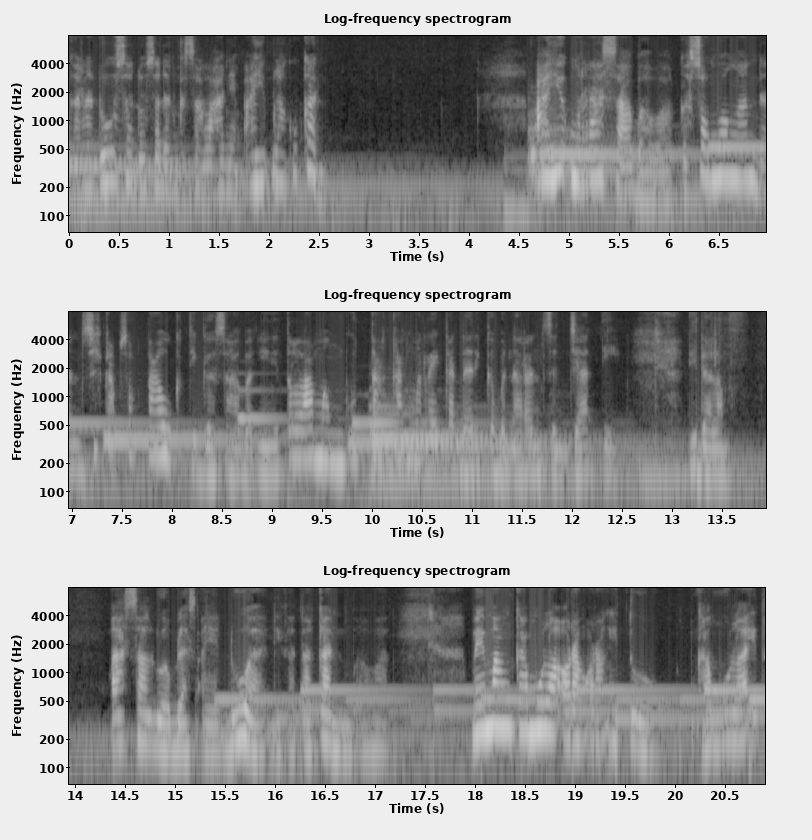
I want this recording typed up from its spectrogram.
karena dosa-dosa dan kesalahan yang Ayub lakukan. Ayub merasa bahwa kesombongan dan sikap sok tahu ketiga sahabatnya ini telah membutakan mereka dari kebenaran sejati. Di dalam pasal 12 ayat 2 dikatakan bahwa memang kamulah orang-orang itu. Kamulah itu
